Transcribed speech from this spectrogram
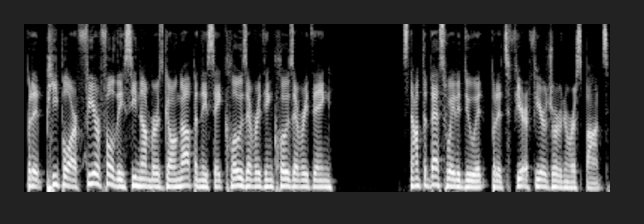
but it, people are fearful. They see numbers going up, and they say, "Close everything, close everything." It's not the best way to do it, but it's fear, a fear-driven response.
